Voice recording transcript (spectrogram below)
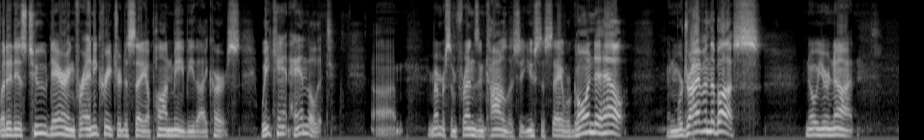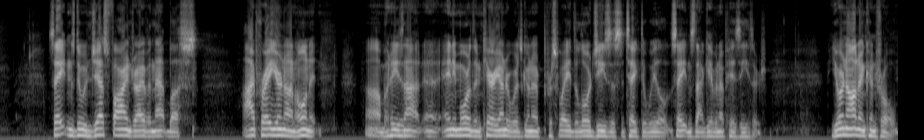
But it is too daring for any creature to say, Upon me be thy curse. We can't handle it. Um, remember some friends in college that used to say, We're going to hell and we're driving the bus. No, you're not. Satan's doing just fine driving that bus. I pray you're not on it. Uh, but he's not uh, any more than Carrie Underwood's going to persuade the Lord Jesus to take the wheel. Satan's not giving up his either. You're not in control.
